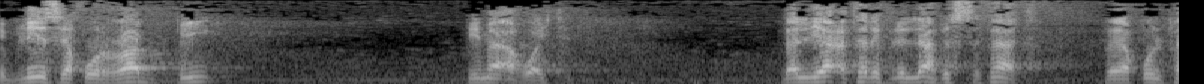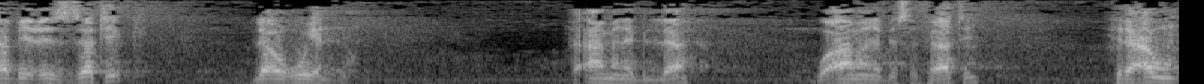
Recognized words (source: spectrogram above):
إبليس يقول ربي بما أغويتني. بل يعترف لله بالصفات فيقول فبعزتك لأغوينه فآمن بالله وآمن بصفاته. فرعون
